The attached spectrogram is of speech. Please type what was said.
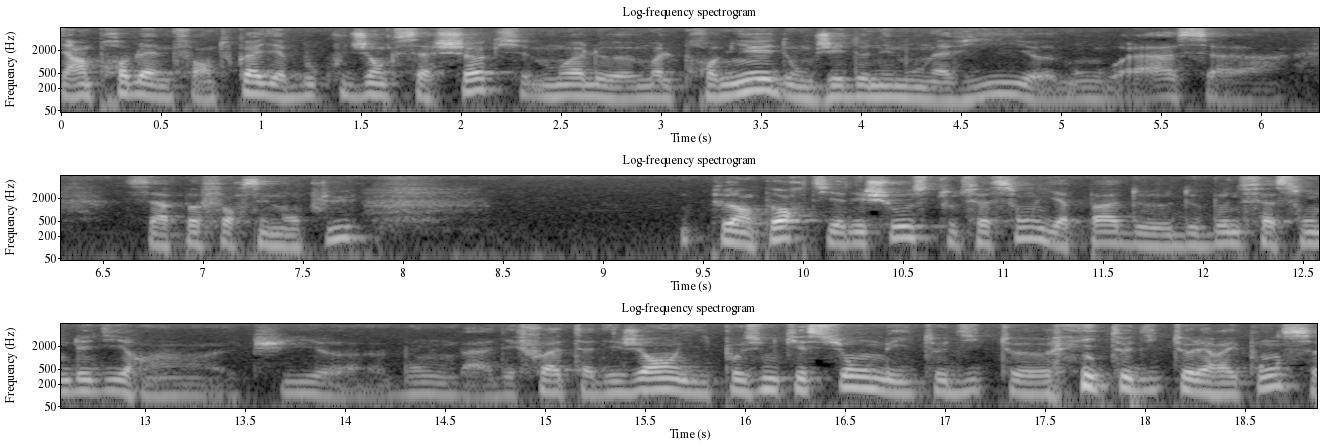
y, a un problème. En tout cas, il y a beaucoup de gens que ça choque. Moi, le, moi le premier, donc j'ai donné mon avis. bon, voilà, ça ça n'a pas forcément plu. Peu importe, il y a des choses, de toute façon, il n'y a pas de, bonne façon de les dire. Hein. Et puis, euh, bon, bah, des fois, tu as des gens, ils posent une question, mais ils te dictent, ils te dictent les réponses.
